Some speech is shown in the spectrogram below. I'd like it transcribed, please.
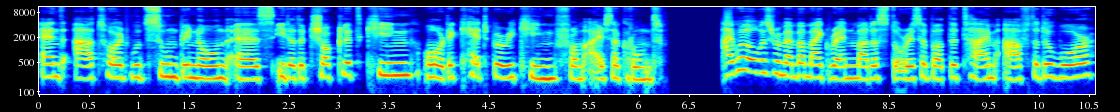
and Arthold would soon be known as either the Chocolate King or the Cadbury King from Alsergrund. I will always remember my grandmother's stories about the time after the war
